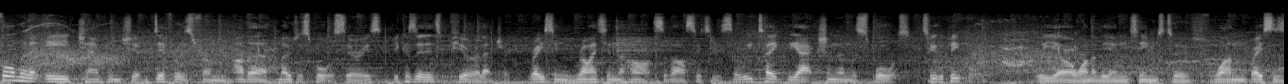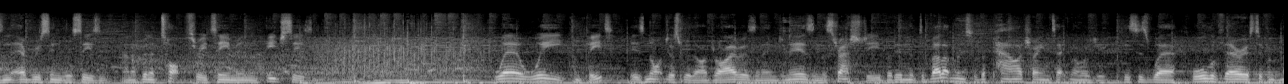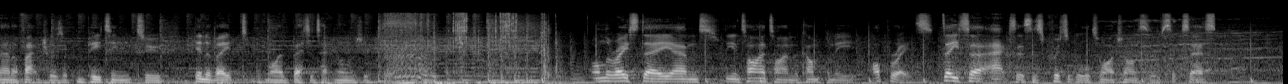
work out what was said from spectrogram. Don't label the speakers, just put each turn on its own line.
Formula E Championship differs from other motorsport series because it is pure electric, racing right in the hearts of our cities. So we take the action and the sport to the people. We are one of the only teams to have won races in every single season and have been a top three team in each season. Where we compete is not just with our drivers and engineers and the strategy, but in the development of the powertrain technology. This is where all the various different manufacturers are competing to innovate to provide better technology. On the race day and the entire time the company operates, data access is critical to our chances of success.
